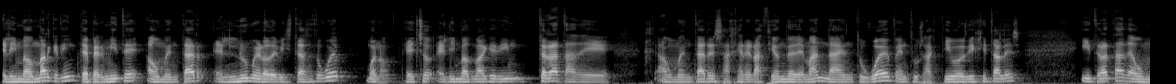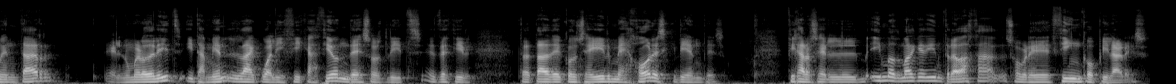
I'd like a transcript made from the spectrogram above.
El inbound marketing te permite aumentar el número de visitas a tu web. Bueno, de hecho, el inbound marketing trata de aumentar esa generación de demanda en tu web, en tus activos digitales, y trata de aumentar el número de leads y también la cualificación de esos leads. Es decir, trata de conseguir mejores clientes. Fijaros, el inbound marketing trabaja sobre cinco pilares.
